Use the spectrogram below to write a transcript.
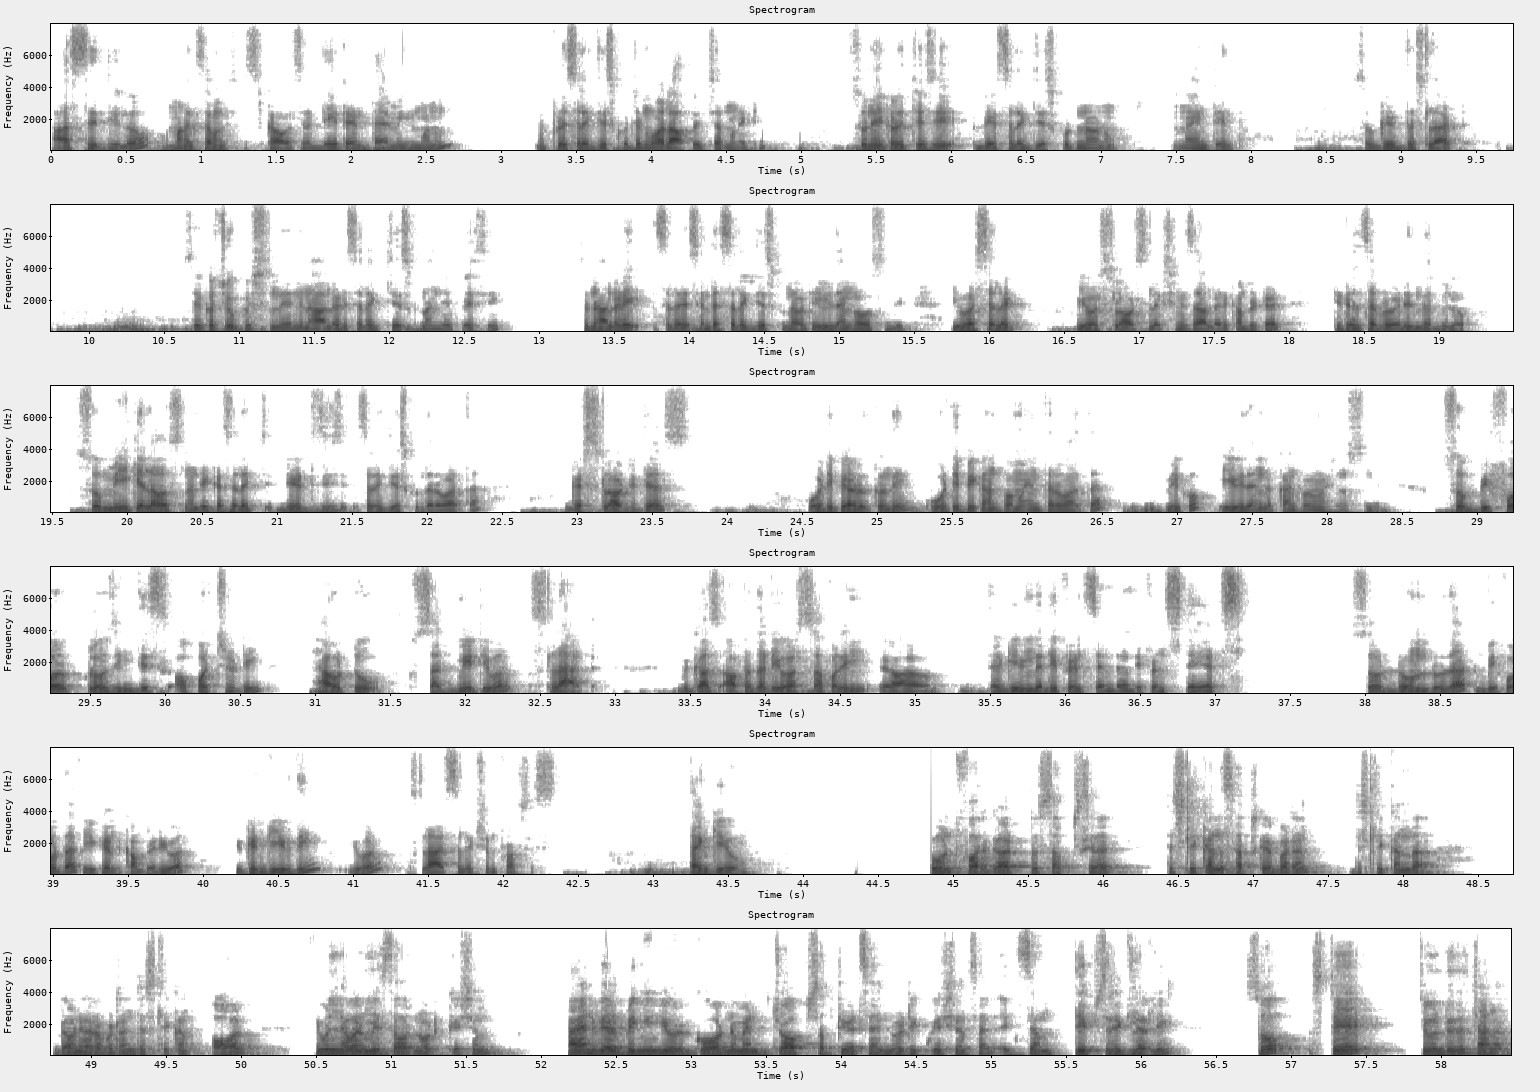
ఆ సిటీలో మనకు సంబంధించి కావాల్సిన date and timing మనం ఇప్పుడే సెలెక్ట్ చేసుకోవచ్చు అని వాళ్ళు ఆఫర్ ఇచ్చారు మనకి సో నేను ఇక్కడ వచ్చేసి డేట్ సెలెక్ట్ చేసుకుంటున్నాను nineteenth so get the slot so ఇక్కడ చూపిస్తుంది నేను ఆల్రెడీ సెలెక్ట్ చేసుకున్నాను అని చెప్పేసి సో నేను ఆల్రెడీ సెలెక్ట్ సెంటర్ సెలెక్ట్ చేసుకున్న కాబట్టి ఈ విధంగా వస్తుంది. Your select your slot selection is already completed details are provide in the below so మీకు ఎలా వస్తుందంటే ఇక్కడ సెలెక్ట్ డేట్ సెలెక్ట్ చేసుకున్న తర్వాత గెట్ స్లాట్ డీటెయిల్స్ ఓటీపీ అడుగుతుంది. ఓటీపీ కన్ఫర్మ్ అయిన తర్వాత మీకు ఈ విధంగా కన్ఫర్మేషన్ వస్తుంది. So before closing this opportunity have to submit your slot because after that your suffering the giving the different centre different states so don't do that before that you can complete your you can give the your slot selection process Thank you. Don't forget to subscribe. Just click on the subscribe button. Just click on the down arrow button. Just click on all. You will never miss our notification. And we are bringing you government jobs updates and notifications and exam tips regularly. So stay tuned to the channel.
